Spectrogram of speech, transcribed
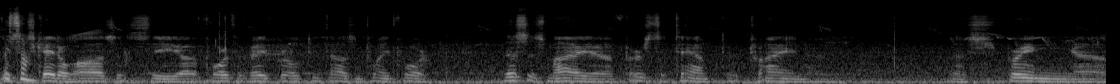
This is Cato Hawes. It's the uh, 4th of April 2024. This is my uh, first attempt at trying a, a spring uh,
